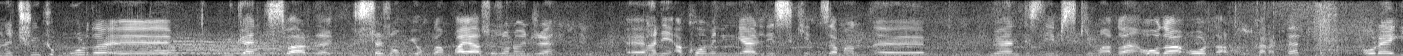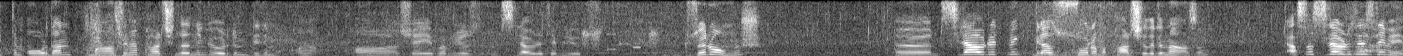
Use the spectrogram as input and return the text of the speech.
O ne çünkü orada e, mühendis vardı 3 sezon yok lan bayağı sezon önce. E, hani Aquaman'in geldiği skin zaman e, mühendis diye bir skin vardı. Ha, o da orada artık o karakter. Oraya gittim. Oradan malzeme parçalarını gördüm. Dedim aa, şey yapabiliyoruz dedim. Silah üretebiliyoruz. Güzel olmuş. Ee, silah üretmek biraz zor ama parçaları lazım. Aslında silah üretiriz deme.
